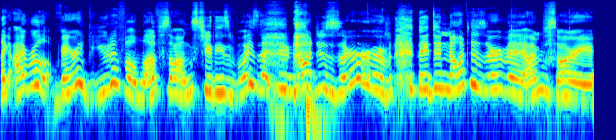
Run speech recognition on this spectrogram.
Like I wrote very beautiful love songs to these boys that do not deserve. They did not deserve it. I'm sorry.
